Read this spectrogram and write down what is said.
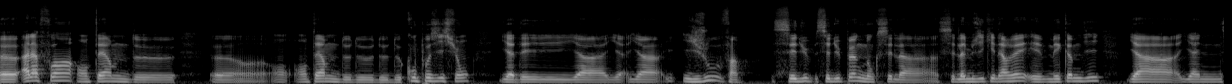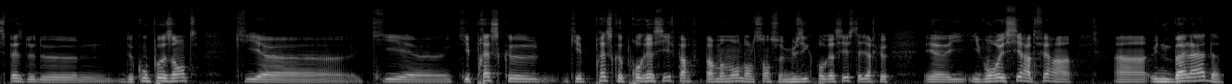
euh, à la fois en termes de, euh, en, termes de, de, de- composition. Il y a des, il y a, y a, joue, enfin. C'est du, c'est du punk, donc c'est de la, c'est de la musique énervée. Et, mais comme dit, il y a, y a une espèce de, de composante qui, euh, qui, euh, qui, est presque, qui est presque progressive par, par moment, dans le sens musique progressive. C'est-à-dire que euh, ils vont réussir à te faire un- un- une balade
